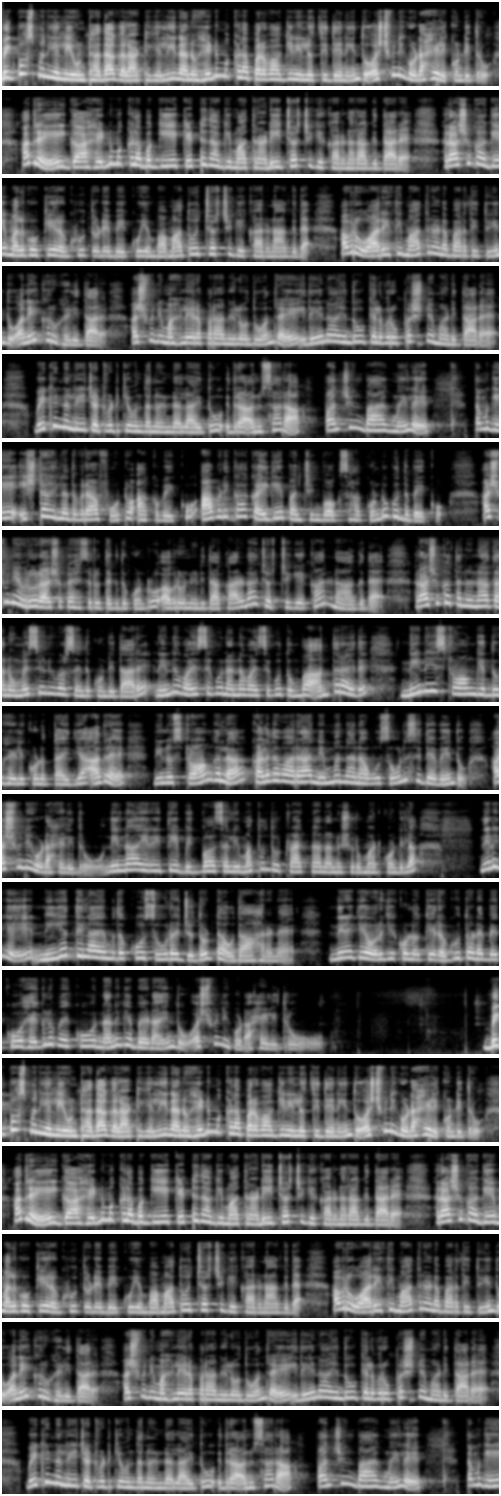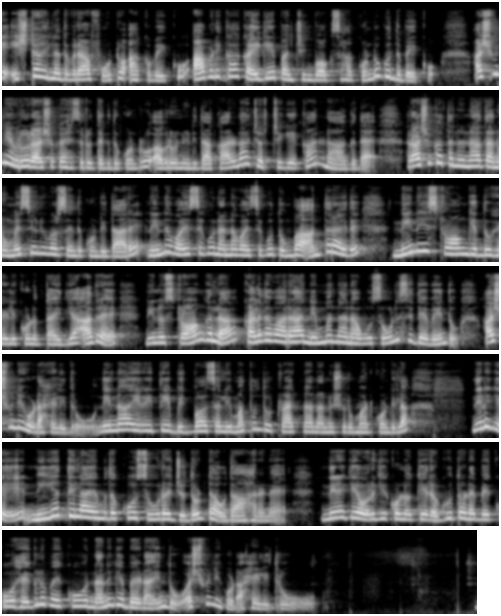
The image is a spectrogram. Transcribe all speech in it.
Big boss ಮನೆಯಲ್ಲಿ ಉಂಟಾದ ಗಲಾಟೆಯಲ್ಲಿ ನಾನು ಹೆಣ್ಣು ಮಕ್ಕಳ ಪರವಾಗಿ ನಿಲ್ಲುತ್ತಿದ್ದೇನೆ ಎಂದು ಅಶ್ವಿನಿ ಗೌಡ ಹೇಳಿಕೊಂಡಿದ್ರು. ಆದರೆ ಈಗ ಹೆಣ್ಣು ಮಕ್ಕಳ ಬಗ್ಗೆಯೇ ಕೆಟ್ಟದಾಗಿ ಮಾತನಾಡಿ ಚರ್ಚೆಗೆ ಕಾರಣರಾಗಿದ್ದಾರೆ. ರಾಶುಕಾಗೆ ಮಲಗೋಕೆ ರಘು ತೊಡೆಬೇಕು ಎಂಬ ಮಾತು ಚರ್ಚೆಗೆ ಕಾರಣ ಆಗಿದೆ. ಅವರು ಆ ರೀತಿ ಮಾತನಾಡಬಾರದಿತ್ತು ಎಂದು ಅನೇಕರು ಹೇಳಿದ್ದಾರೆ. ಅಶ್ವಿನಿ ಮಹಿಳೆಯರ ಪರ ನಿಲ್ಲೋದು ಅಂದರೆ ಇದೇನಾ ಎಂದು ಕೆಲವರು ಪ್ರಶ್ನೆ ಮಾಡಿದ್ದಾರೆ. ವೀಕೆಂಡ್ನಲ್ಲಿ ಚಟುವಟಿಕೆಯೊಂದನ್ನು ನೀಡಲಾಯಿತು ಇದರ ಅನುಸಾರ ಪಂಚಿಂಗ್ ಬ್ಯಾಗ್ ಮೇಲೆ ತಮಗೆ ಇಷ್ಟ ಇಲ್ಲದವರ ಫೋಟೋ ಹಾಕಬೇಕು, ಆ ಬಳಿಕ ಕೈಗೆ ಪಂಚಿಂಗ್ ಬಾಕ್ಸ್ ಹಾಕೊಂಡು ಗುದ್ದಬೇಕು. ಅಶ್ವಿನಿ ಅವರು ರಾಶುಕ ಹೆಸರು ತೆಗೆದುಕೊಂಡ್ರು, ಅವರು ನೀಡಿದ ಕಾರಣ ಚರ್ಚೆಗೆ ಕಾರಣ ಆಗಿದೆ. ರಾಶುಕ ತನ್ನನ್ನ ತಾನು ಮಿಸ್ ಯೂನಿವರ್ಸ್ ಎಂದುಕೊಂಡಿದ್ದಾರೆ. ನಿನ್ನ ವಯಸ್ಸಿಗೂ ನನ್ನ ವಯಸ್ಸಿಗೂ ತುಂಬ ಅಂತರ ಇದೆ. ನೀನೇ ಸ್ಟ್ರಾಂಗ್ ಎಂದು ಹೇಳಿಕೊಳ್ಳುತ್ತಾ ಇದೆಯಾ ಆದರೆ ನೀನು ಸ್ಟ್ರಾಂಗ್ ಅಲ್ಲ. ಕಳೆದ ವಾರ ನಿಮ್ಮನ್ನ ನಾವು ಸೋಲಿಸಿದ್ದೇವೆ ಎಂದು ಅಶ್ವಿನಿ ಕೂಡ ಹೇಳಿದರು. ನಿನ್ನ ಈ ರೀತಿ ಬಿಗ್ ಬಾಸ್ ಅಲ್ಲಿ ಮತ್ತೊಂದು ಟ್ರ್ಯಾಕ್ನ ನಾನು ಶುರು ಮಾಡಿಕೊಂಡಿಲ್ಲ. ನಿನಗೆ ನಿಯತ್ತಿಲ್ಲ ಎಂಬುದಕ್ಕೂ ಸೂರಜ್ ದೊಡ್ಡ ಉದಾಹರಣೆ. ನಿನಗೆ ಒರಗಿಕೊಳ್ಳೋಕೆ ರಘು ತೊಡಬೇಕು ಹೆಗಲು ಬೇಕು ನನಗೆ ಬೇಡ ಎಂದು ಅಶ್ವಿನಿ ಕೂಡ ಹೇಳಿದರು. ಬಿಗ್ ಬಾಸ್ ಮನೆಯಲ್ಲಿ ಉಂಟಾದ ಗಲಾಟೆಯಲ್ಲಿ ನಾನು ಹೆಣ್ಣು ಮಕ್ಕಳ ಪರವಾಗಿ ನಿಲ್ಲುತ್ತಿದ್ದೇನೆ ಎಂದು ಅಶ್ವಿನಿ ಗೌಡ ಹೇಳಿಕೊಂಡಿದ್ರು. ಆದರೆ ಈಗ ಹೆಣ್ಣು ಮಕ್ಕಳ ಬಗ್ಗೆಯೇ ಕೆಟ್ಟದಾಗಿ ಮಾತನಾಡಿ ಚರ್ಚೆಗೆ ಕಾರಣರಾಗಿದ್ದಾರೆ. ರಾಶುಕಾಗೆ ಮಲಗೋಕೆ ರಘು ತೊಡೆಬೇಕು ಎಂಬ ಮಾತು ಚರ್ಚೆಗೆ ಕಾರಣ ಆಗಿದೆ. ಅವರು ಆ ರೀತಿ ಮಾತನಾಡಬಾರದಿತ್ತು ಎಂದು ಅನೇಕರು ಹೇಳಿದ್ದಾರೆ. ಅಶ್ವಿನಿ ಮಹಿಳೆಯರ ಪರ ನಿಲ್ಲೋದು ಅಂದ್ರೆ ಇದೇನಾ ಎಂದು ಕೆಲವರು ಪ್ರಶ್ನೆ ಮಾಡಿದ್ದಾರೆ. ವೀಕೆಂಡ್ನಲ್ಲಿ ಚಟುವಟಿಕೆಯೊಂದನ್ನು ನೀಡಲಾಯಿತು. ಇದರ ಅನುಸಾರ ಪಂಚಿಂಗ್ ಬ್ಯಾಗ್ ಮೇಲೆ ತಮಗೆ ಇಷ್ಟ ಇಲ್ಲದವರ ಫೋಟೋ ಹಾಕಬೇಕು, ಆ ಬಳಿಕ ಕೈಗೆ ಪಂಚಿಂಗ್ ಬಾಕ್ಸ್ ಹಾಕೊಂಡು ಗುದ್ದಬೇಕು ಅಶ್ವಿನಿ ಅವರು ರಾಶುಕ ಹೆಸರು ತೆಗೆದುಕೊಂಡ್ರು, ಅವರು ನೀಡಿದ ಕಾರಣ ಚರ್ಚೆಗೆ ಕಾರಣ ಆಗಿದೆ. ರಾಶುಕ ತನ್ನನ್ನ ತಾನು ಮಿಸ್ ಯೂನಿವರ್ಸ್ ಎಂದುಕೊಂಡಿದ್ದಾರೆ. ನಿನ್ನ ವಯಸ್ಸಿಗೂ ನನ್ನ ವಯಸ್ಸಿಗೂ ತುಂಬಾ ಅಂತರ ಇದೆ. ನೀನೇ ಸ್ಟ್ರಾಂಗ್ ಎಂದು ಹೇಳಿಕೊಳ್ಳುತ್ತಾ ಇದೆಯಾ? ಆದರೆ ನೀನು ಸ್ಟ್ರಾಂಗ್ ಅಲ್ಲ. ಕಳೆದ ವಾರ ನಿಮ್ಮನ್ನ ನಾವು ಸೋಲಿಸಿದ್ದೇವೆ ಎಂದು ಅಶ್ವಿನಿ ಕೂಡ ಹೇಳಿದರು. ನಿನ್ನ ಈ ರೀತಿ ಬಿಗ್ ಬಾಸ್ ಅಲ್ಲಿ ಮತ್ತೊಂದು ಟ್ರ್ಯಾಕ್ನ ನಾನು ಶುರು ಮಾಡಿಕೊಂಡಿಲ್ಲ. ನಿನಗೆ ನಿಯತ್ತಿಲ್ಲ ಎಂಬುದಕ್ಕೂ ಸೂರಜ್ ದೊಡ್ಡ ಉದಾಹರಣೆ. ನಿನಗೆ ಒರಗಿಕೊಳ್ಳೋಕೆ ರಘು ತೊಡಬೇಕು ಹೆಗಲು ಬೇಕು ನನಗೆ ಬೇಡ ಎಂದು ಅಶ್ವಿನಿ ಕೂಡ ಹೇಳಿದರು.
